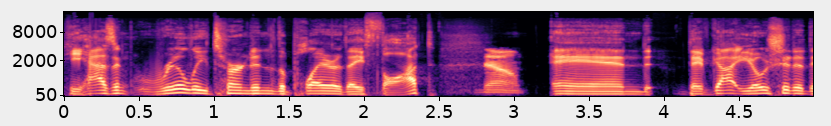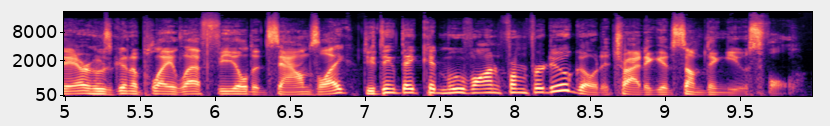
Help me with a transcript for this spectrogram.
He hasn't really turned into the player they thought. No. And they've got Yoshida there who's going to play left field, it sounds like. Do you think they could move on from Verdugo to try to get something useful?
